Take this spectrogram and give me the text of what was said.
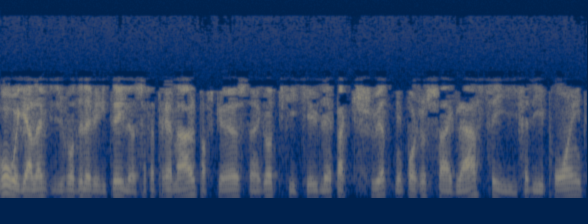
Oui, regarde, je vais dire la vérité, là, ça fait très mal parce que c'est un gars qui, qui a eu de l'impact tout de suite, mais pas juste sur la glace. Il fait des points et tout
